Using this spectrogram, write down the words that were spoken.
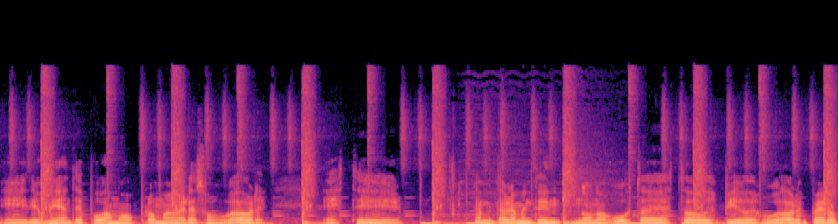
eh, Dios mediante podamos promover a esos jugadores. Este, lamentablemente no nos gusta esto despido de jugadores, pero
